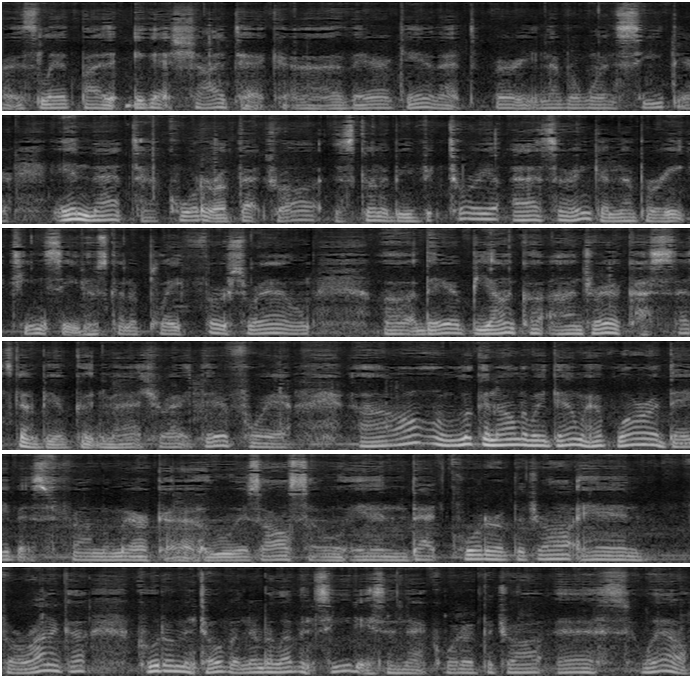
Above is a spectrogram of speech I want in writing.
uh, is led by Iga Swiatek. Uh, there again, that very number one seed there. In that uh, quarter of that draw is going to be Victoria Azarenka, number 18 seed, who's going to play first round uh, there. Bianca Andreevka. That's going to be a good match right there for you. Uh, oh, looking all the way down, we have Laura Davis from America, who is also in that quarter of the draw, and Veronika Kudermetova, number 11 seed, is in that quarter of the draw as well.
